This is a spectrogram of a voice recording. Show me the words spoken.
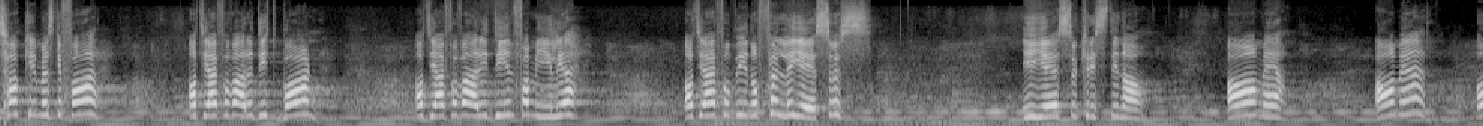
Takk, himmelske Far, at jeg får være ditt barn. At jeg får være i din familie. At jeg får begynne å følge Jesus. I Jesu Kristi navn. Amen. Amen. Å,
